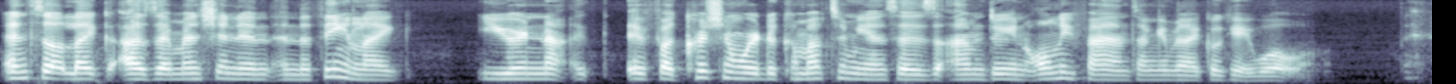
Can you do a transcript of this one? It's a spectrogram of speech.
And so, like, as I mentioned in, in the thing, like, you're not, if a Christian were to come up to me and says, I'm doing OnlyFans, I'm gonna be like, okay, well,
